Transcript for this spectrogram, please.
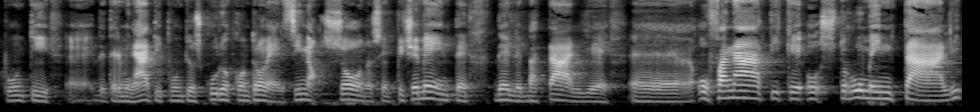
punti, eh, determinati punti oscuri o controversi, no, sono semplicemente delle battaglie eh, o fanatiche o strumentali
